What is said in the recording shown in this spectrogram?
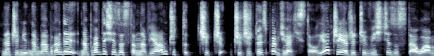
znaczy naprawdę, naprawdę się zastanawiałam, czy to, czy, czy, czy, czy to jest prawdziwa historia, czy ja rzeczywiście zostałam,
